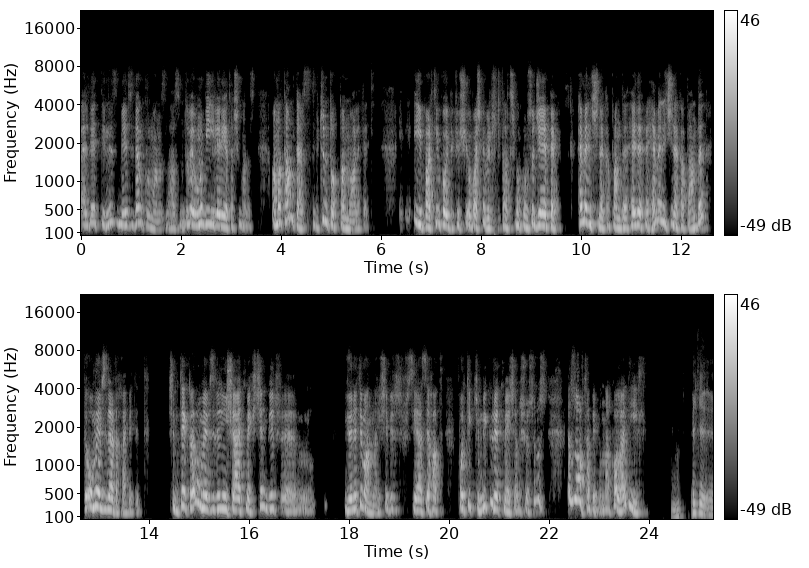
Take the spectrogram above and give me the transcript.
e, elde ettiğiniz mevziden kurmanız lazımdı ve onu bir ileriye taşımanız. Ama tam tersi bütün toptan muhalefet. İyi Parti'yi koy bir köşeye başka bir tartışma konusu. CHP hemen içine kapandı. HDP hemen içine kapandı ve o mevziler de kaybedildi. Şimdi tekrar o mevzileri inşa etmek için bir e, yönetim anlayışı, bir siyasi hat, politik kimlik üretmeye çalışıyorsunuz. E, zor tabii bunlar, kolay değil. Peki e,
